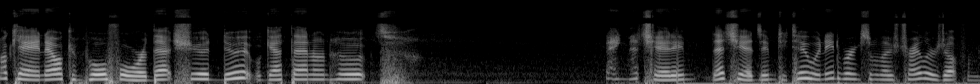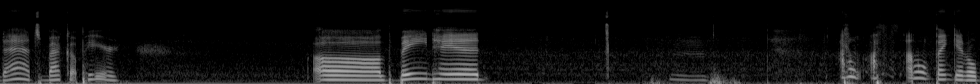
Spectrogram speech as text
Okay, now I can pull forward. That should do it. We got that unhooked. Dang, that shed, that shed's empty too. We need to bring some of those trailers up from Dad's back up here. Uh, the bean head I don't I, I don't think it'll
